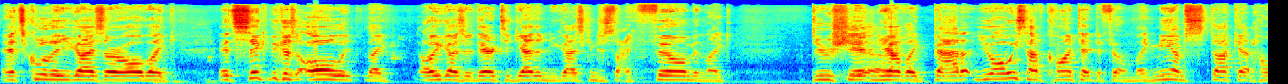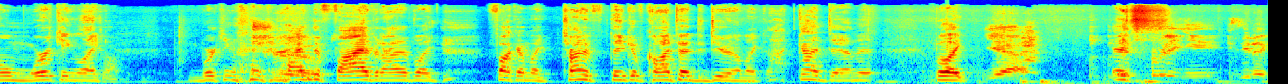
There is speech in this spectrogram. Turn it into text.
And it's cool that you guys are all like it's sick because all like all you guys are there together and you guys can just like film and like do shit and you have like bad you always have content to film. Like me i'm stuck at home working like Stop. working like True. nine to five and i have like fuck i'm like trying to think of content to do and i'm like ah, god damn it. But like Yeah, It's- it's, pretty easy to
